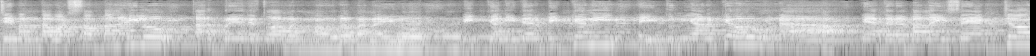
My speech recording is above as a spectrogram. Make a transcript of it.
যে বান্দা হোয়াটসঅ্যাপ বানাইলো, তার ব্রেনে তো আমার মাওলা বানাইলো। বিজ্ঞানীদের বিজ্ঞানী, এই দুনিয়ার কেউ না। এদের বানাইছে একজন,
